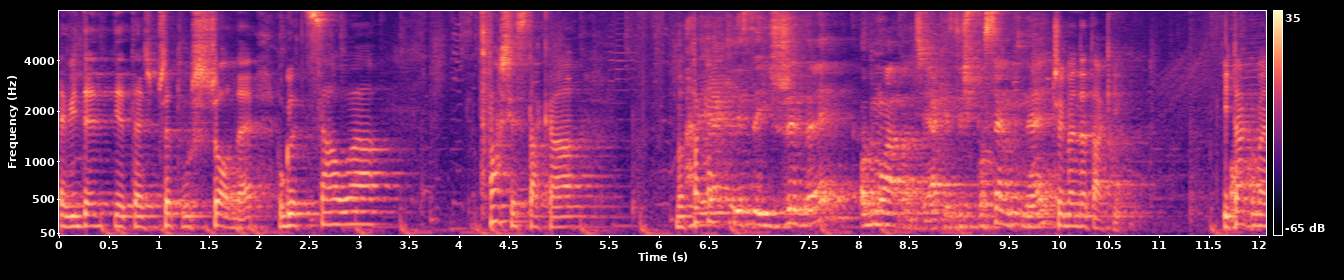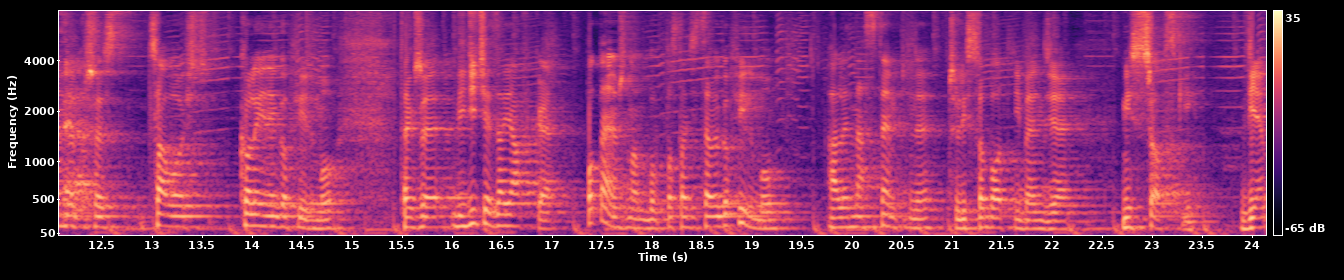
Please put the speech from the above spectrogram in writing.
ewidentnie też przetłuszczone. W ogóle cała twarz jest taka... No Ale taka... jak jesteś żywy, odmładzam cię. Jak jesteś posępny, Czy będę taki? I tak O, będę teraz. przez całość kolejnego filmu. Także widzicie zajawkę potężną, bo w postaci całego filmu, ale następny, czyli sobotni, będzie mistrzowski. Wiem,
